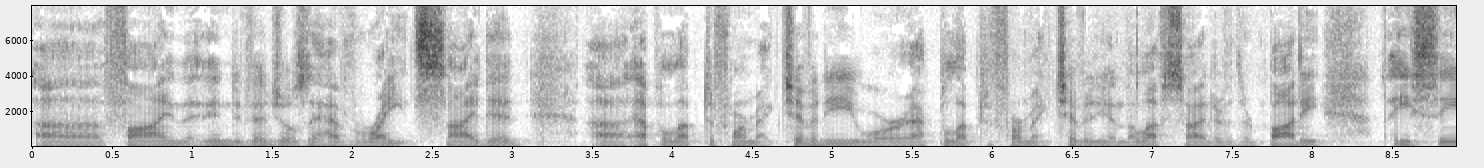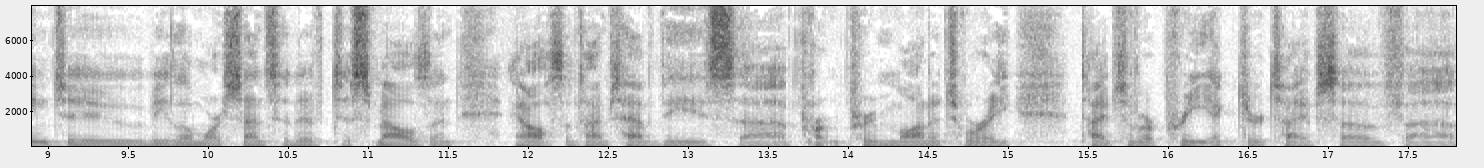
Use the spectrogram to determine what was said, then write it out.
uh, find that individuals that have right-sided uh, epileptiform activity or epileptiform activity on the left side of their body, they seem to be a little more sensitive to smells and, and sometimes have these uh, types of or pre-ictal types of uh,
